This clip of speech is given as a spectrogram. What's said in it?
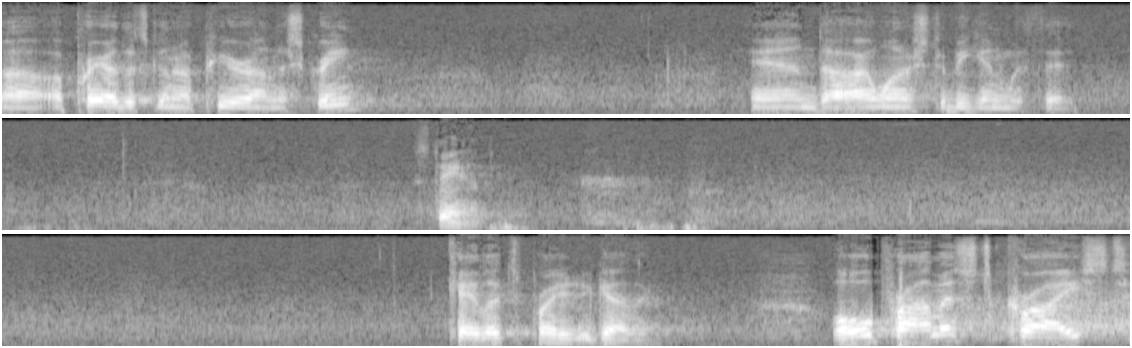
uh, a prayer that's going to appear on the screen. And uh, I want us to begin with it. Stand. Okay, let's pray together. O promised Christ,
